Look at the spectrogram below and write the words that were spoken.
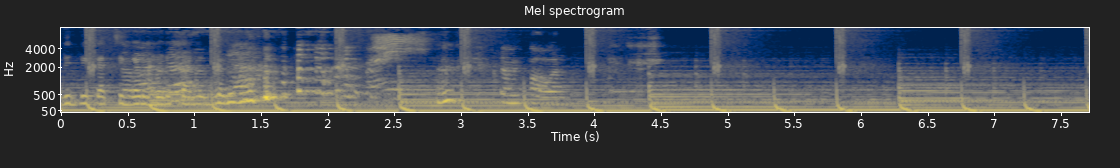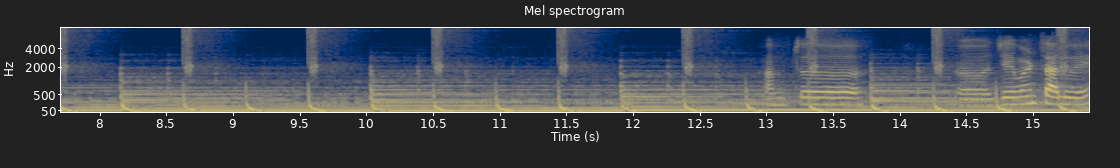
दीपिकाची गडबड चालू आमचं जेवण चालू आहे.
